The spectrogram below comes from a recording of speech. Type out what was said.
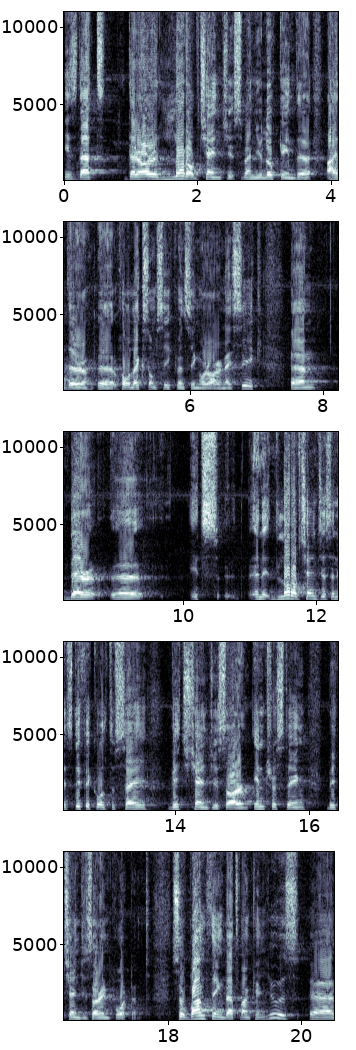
is that there are a lot of changes when you look in the either uh, whole exome sequencing or RNA-seq. Um, there, uh, it's a lot of changes and it's difficult to say which changes are interesting, which changes are important. So one thing that one can use uh,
